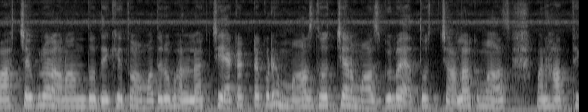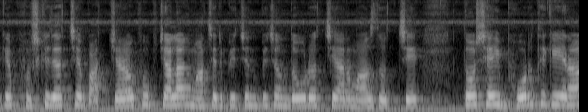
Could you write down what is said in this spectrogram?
বাচ্চাগুলোর আনন্দ দেখে তো আমাদেরও ভালো লাগছে। এক একটা করে মাছ ধরছে আর মাছগুলো এত চালাক মাছ মানে হাত থেকে ফসকে যাচ্ছে, বাচ্চারাও খুব চালাক, মাছের পিছন পিছন দৌড়চ্ছে আর মাছ ধরছে। তো সেই ভোর থেকে এরা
